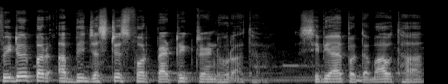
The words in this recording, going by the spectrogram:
ट्विटर पर अब भी जस्टिस फॉर पैट्रिक ट्रेंड हो रहा था। सीबीआई पर दबाव था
